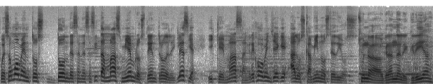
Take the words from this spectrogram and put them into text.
pues son momentos donde se necesitan más miembros dentro de la iglesia y que más sangre joven llegue a los caminos de Dios. Es una gran alegría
